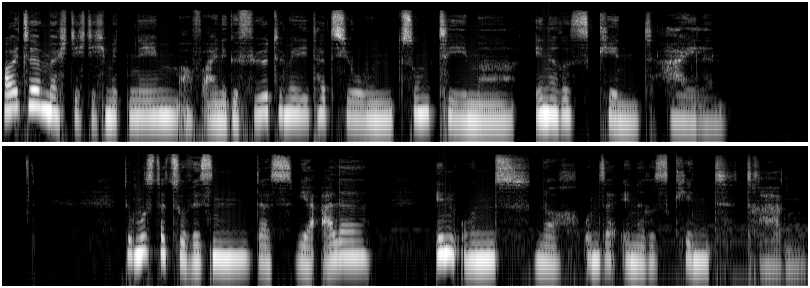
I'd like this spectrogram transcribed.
Heute möchte ich dich mitnehmen auf eine geführte Meditation zum Thema inneres Kind heilen. Du musst dazu wissen, dass wir alle in uns noch unser inneres Kind tragen,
